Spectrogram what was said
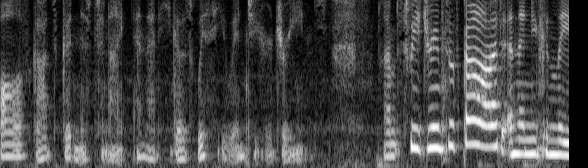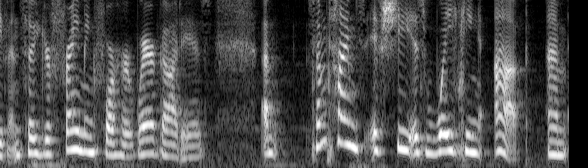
all of God's goodness tonight and that he goes with you into your dreams. Um, sweet dreams with God, and then you can leave. And so you're framing for her where God is. Um, sometimes if she is waking up, um,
